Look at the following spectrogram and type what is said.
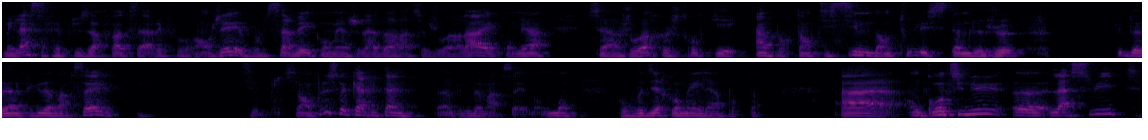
Mais là, ça fait plusieurs fois que ça arrive au Ranger. Vous le savez combien je l'adore à ce joueur-là et combien c'est un joueur que je trouve qui est importantissime dans tous les systèmes de jeu de l'Olympique de Marseille. C'est en plus le capitaine de l'Olympique de Marseille. Donc, bon, pour vous dire combien il est important. Euh, on continue euh, la suite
